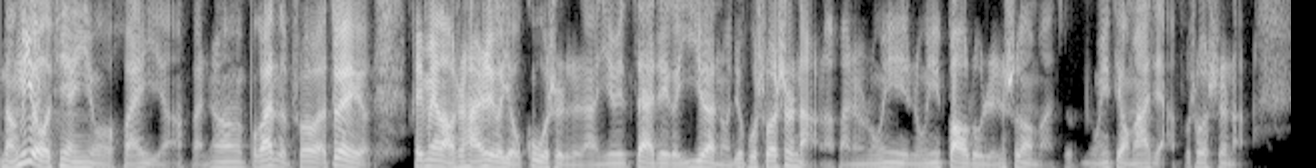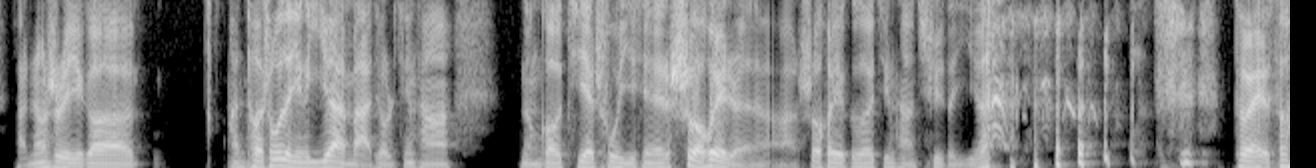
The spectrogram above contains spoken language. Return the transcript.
能有建议，我怀疑啊。反正不管怎么说吧，对黑妹老师还是一个有故事的人，因为在这个医院呢，我就不说是哪儿了，反正容易容易暴露人设嘛，就容易掉马甲，不说是哪儿，反正是一个很特殊的一个医院吧，就是经常能够接触一些社会人啊，社会哥经常去的医院。对，所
